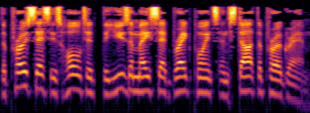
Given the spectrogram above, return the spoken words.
The process is halted, the user may set breakpoints and start the program.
